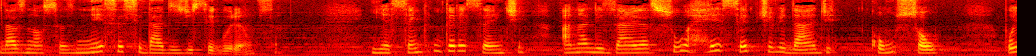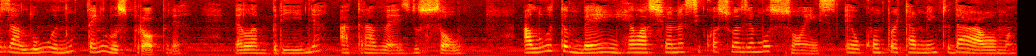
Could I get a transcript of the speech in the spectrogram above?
das nossas necessidades de segurança. E é sempre interessante analisar a sua receptividade com o sol pois a lua não tem luz própria, ela brilha através do sol. A lua também relaciona-se com as suas emoções, é o comportamento da alma,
